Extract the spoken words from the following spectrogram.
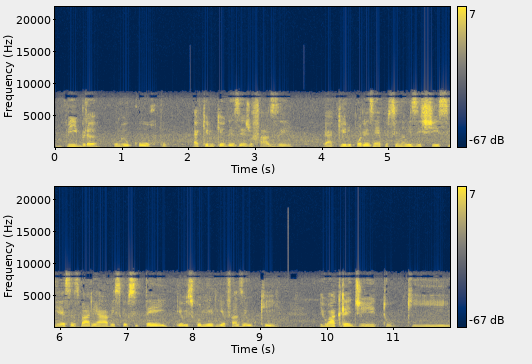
vibra o meu corpo, é aquilo que eu desejo fazer. É aquilo, por exemplo, se não existissem essas variáveis que eu citei, eu escolheria fazer o quê? Eu acredito que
